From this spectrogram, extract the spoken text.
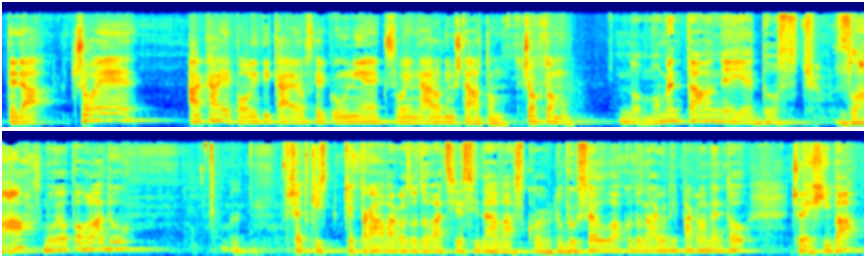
teda čo je, aká je politika Európskej únie k svojim národným štátom? Čo k tomu? No momentálne je dosť zlá z môjho pohľadu všetky tie práva rozhodovacie si dáva skôr do Bruselu ako do národných parlamentov, čo je chyba.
